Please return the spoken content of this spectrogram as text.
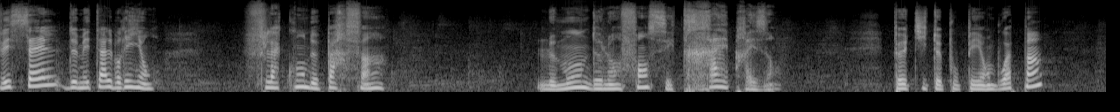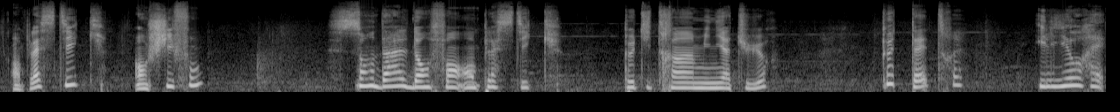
Vaisselle de métal brillant. Flacons de parfum. Le monde de l'enfance est très présent petites poupées en bois peint, en plastique, en chiffon, sandales d'enfants en plastique, petits trains miniatures. Peut-être il y aurait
